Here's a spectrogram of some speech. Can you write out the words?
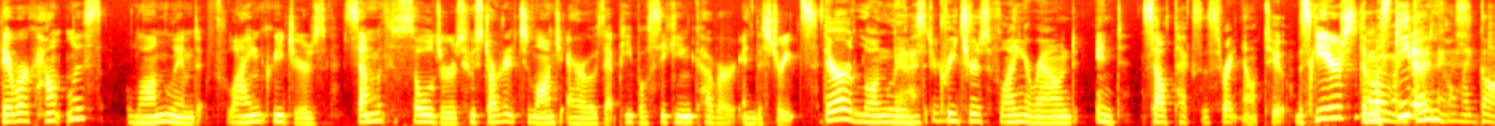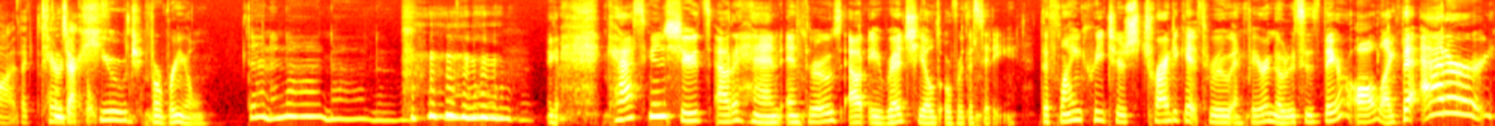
There were countless long limbed flying creatures, some with soldiers who started to launch arrows at people seeking cover in the streets. There are long limbed creatures flying around in South Texas right now, too. The skeeters, The Oh mosquitoes. goodness. Oh my god, like Things are huge. for real. okay. Cassian shoots out a hand and throws out a red shield over the city. The flying creatures try to get through, and Feyre notices they're all like the Attor,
